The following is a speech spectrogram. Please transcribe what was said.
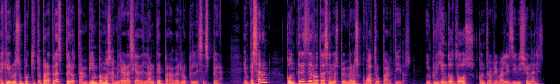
Hay que irnos un poquito para atrás, pero también vamos a mirar hacia adelante para ver lo que les espera. Empezaron con tres derrotas en los primeros cuatro partidos, incluyendo dos contra rivales divisionales.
